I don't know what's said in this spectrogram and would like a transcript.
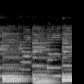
Three,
